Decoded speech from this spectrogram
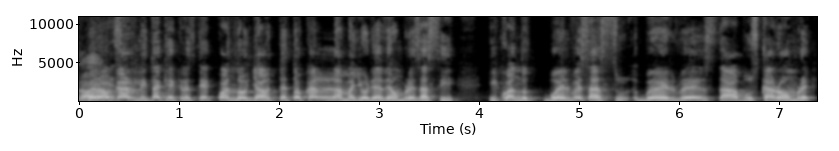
todo. Pero Carlita, ¿qué crees que cuando ya te tocan la mayoría de hombres así Y cuando vuelves a su- vuelves a buscar hombre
